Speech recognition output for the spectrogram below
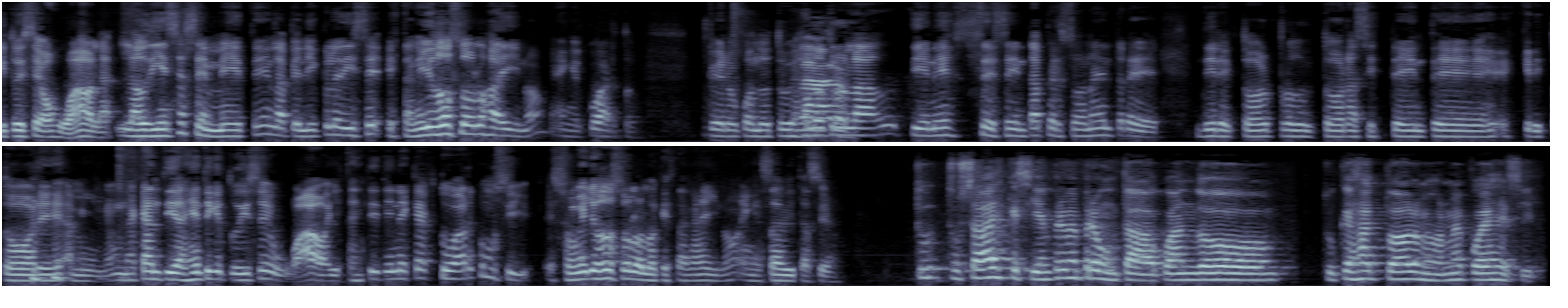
y tú dices, oh, wow, la, audiencia se mete en la película y dice, están ellos dos solos ahí, ¿no? En el cuarto. Pero cuando tú ves al otro lado, tienes 60 personas entre director, productor, asistente, escritores, a mí, una cantidad de gente que tú dices, wow, y esta gente tiene que actuar como si son ellos dos solos los que están ahí, ¿no? En esa habitación tú, tú, sabes que siempre me he preguntado, cuando tú que has actuado, a lo mejor me puedes decir,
